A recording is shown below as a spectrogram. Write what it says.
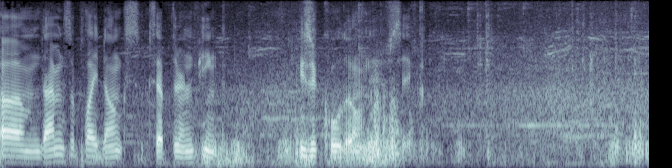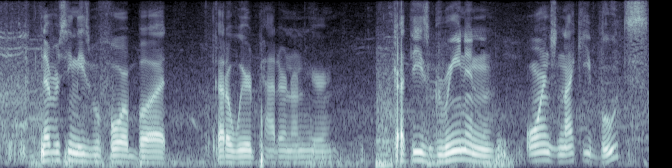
um, Diamond Supply dunks, except they're in pink. These are cool though, they're sick. Never seen these before, but got a weird pattern on here. Got these green and orange Nike boots.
